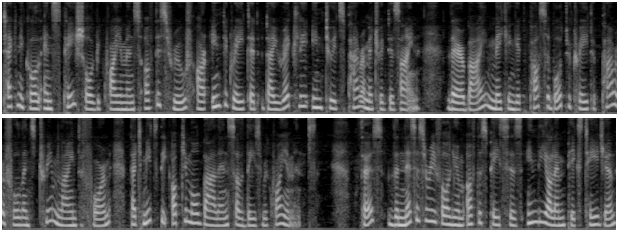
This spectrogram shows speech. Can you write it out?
technical, and spatial requirements of this roof are integrated directly into its parametric design, thereby making it possible to create a powerful and streamlined form that meets the optimal balance of these requirements. Thus, the necessary volume of the spaces in the Olympic Stadium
